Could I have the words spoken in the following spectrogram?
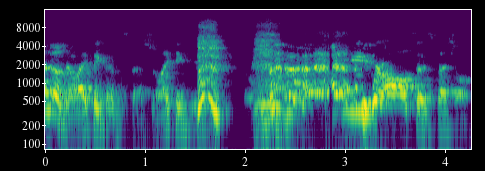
I don't know. I think I'm special. I think I mean, we're all so special.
